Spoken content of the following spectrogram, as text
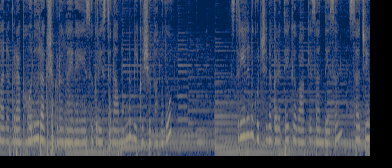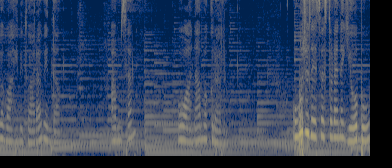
మన ప్రభువును రక్షకుడునైన యేసుక్రీస్తు నామంను మీకు శుభములు. స్త్రీలను కూర్చున్న ప్రత్యేక వాక్య సందేశం సజీవ వాహిని ద్వారా విందాం. అంశం ఓ అనామకురాలు. ఊజు దేశస్థుడైన యోబు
